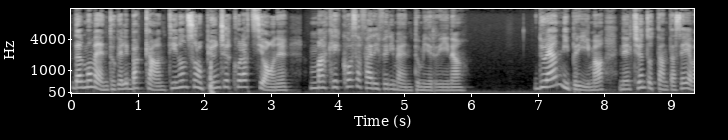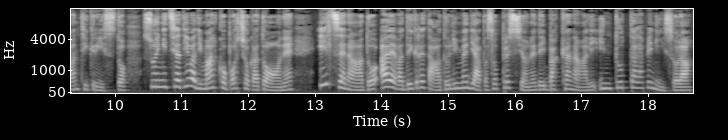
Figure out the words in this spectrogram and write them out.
dal momento che le baccanti non sono più in circolazione. Ma a che cosa fa riferimento Mirrina? Due anni prima, nel 186 a.C., su iniziativa di Marco Porcio Catone, il Senato aveva decretato l'immediata soppressione dei baccanali in tutta la penisola.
